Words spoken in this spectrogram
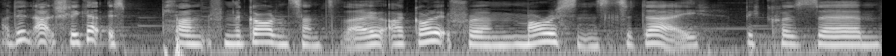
I didn't actually get this plant from the garden centre though. I got it from Morrison's today because um,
